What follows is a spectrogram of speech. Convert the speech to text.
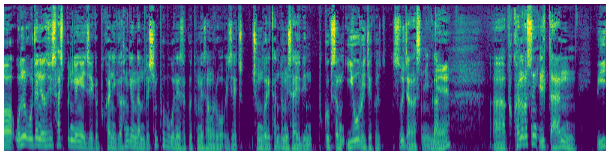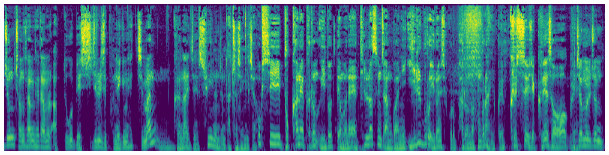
어, 오늘 오전 6시 40분경에 이제 그 북한이 그 한경남도 심포부근에서 그 동해상으로 이제 주- 중거리 탄도미사일인 북극성 2호를 이제 그 쏘지 않았습니까? 네. 아, 북한으로서는 일단 미중 정상회담을 앞두고 메시지를 이제 보내긴 했지만 음. 그러나 이제 수위는 좀 낮춘 셈이죠. 혹시 북한의 그런 의도 때문에 틸러슨 장관이 일부러 이런 식으로 발언을 한 건 아닐까요? 글쎄요, 이제 그래서 그 점을 좀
